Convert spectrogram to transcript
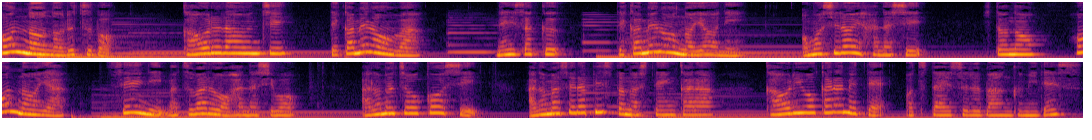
本能のるつぼ、カオルラウンジ、デカメロンは、名作、デカメロンのように、面白い話、人の本能や性にまつわるお話を、アロマ調香師、アロマセラピストの視点から、香りを絡めてお伝えする番組です。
